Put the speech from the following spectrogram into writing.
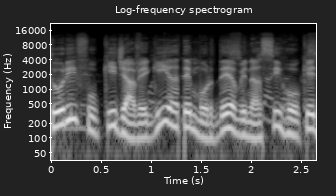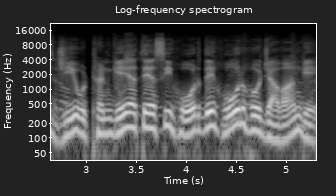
ਤੁਰੀ ਫੂਕੀ ਜਾਵੇਗੀ ਅਤੇ ਮੁਰਦੇ ਅਵਿਨਾਸੀ ਹੋ ਕੇ ਜੀ ਉੱਠਣਗੇ ਅਤੇ ਅਸੀਂ ਹੋਰ ਦੇ ਹੋਰ ਹੋ ਜਾਵਾਂਗੇ।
